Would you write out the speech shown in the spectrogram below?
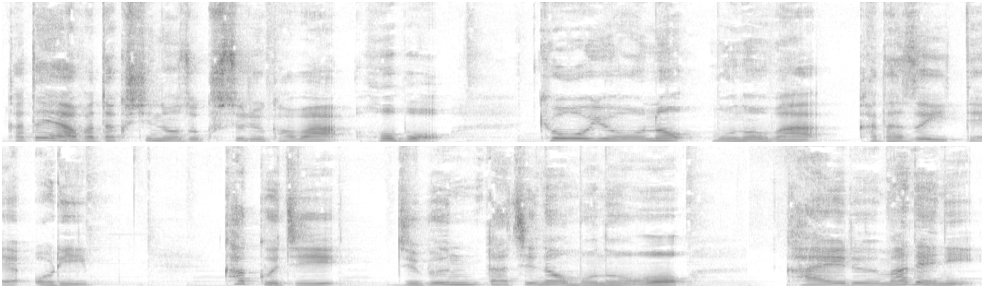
かたや私の属する課はほぼ共用のものは片付いており各自自分たちのものを変えるまでに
